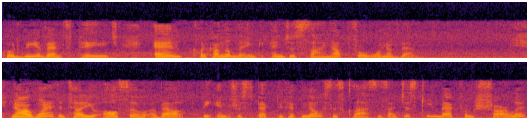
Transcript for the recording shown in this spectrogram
go to the events page, and click on the link and just sign up for one of them. Now, I wanted to tell you also about the introspective hypnosis classes. I just came back from Charlotte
